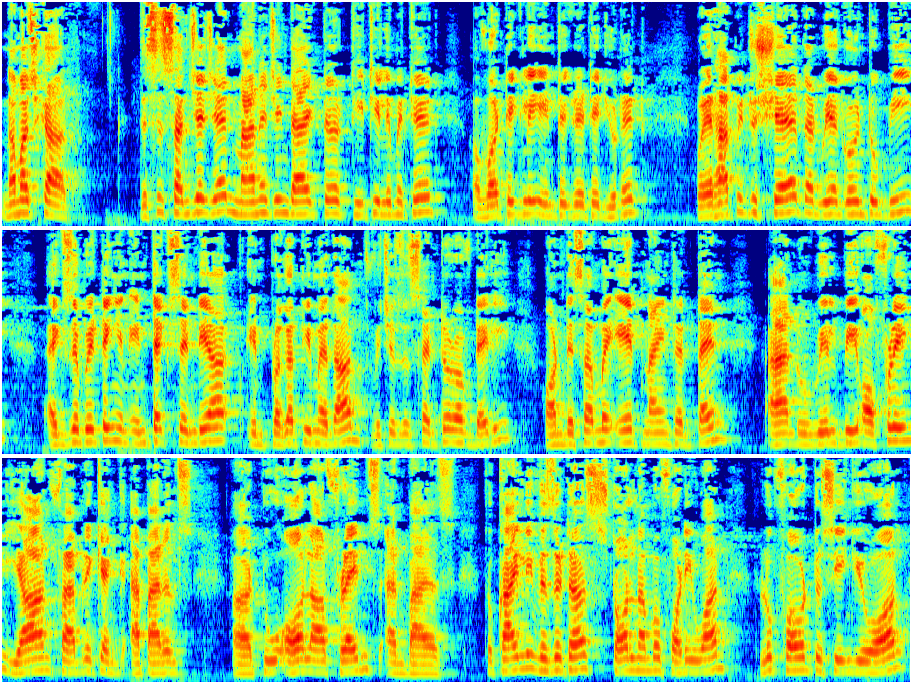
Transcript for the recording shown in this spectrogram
Namaskar. This is Sanjay Jain, Managing Director, TT Limited, a vertically integrated unit. We're happy to share that we are going to be exhibiting in Intex India in Pragati Maidan, which is the center of Delhi, on December 8, 9, and 10. And we'll be offering yarn, fabric, and apparels uh, to all our friends and buyers. So kindly visit us, stall number 41. Look forward to seeing you all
